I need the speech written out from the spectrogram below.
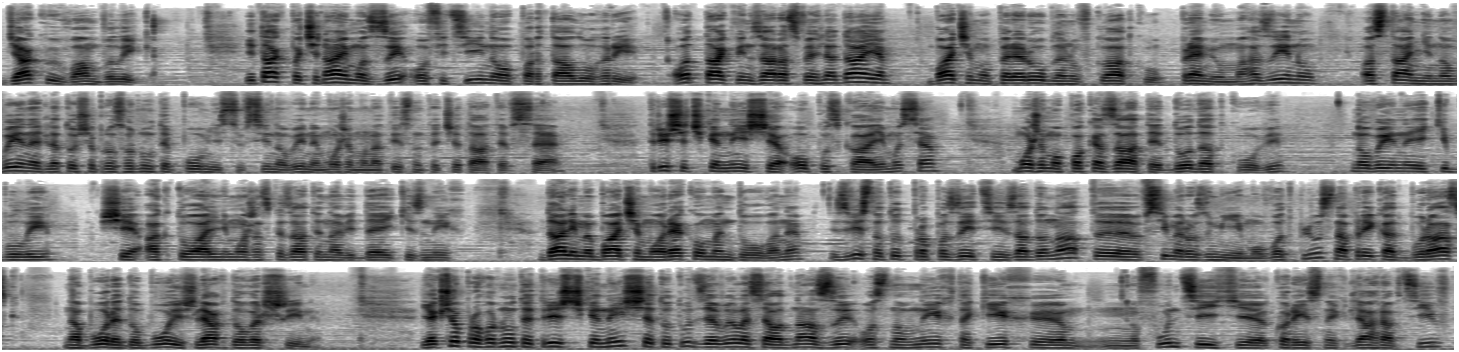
Дякую вам велике. І так, починаємо з офіційного порталу гри. От так він зараз виглядає. Бачимо перероблену вкладку преміум магазину. Останні новини. Для того, щоб розгорнути повністю всі новини, можемо натиснути Читати все. Трішечки нижче опускаємося. Можемо показати додаткові новини, які були ще актуальні, можна сказати, навіть деякі з них. Далі ми бачимо рекомендоване. Звісно, тут пропозиції за донат, е, всі ми розуміємо. От плюс, наприклад, Бураск, набори до бою, шлях до вершини. Якщо прогорнути трішечки нижче, то тут з'явилася одна з основних таких е, функцій е, корисних для гравців.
